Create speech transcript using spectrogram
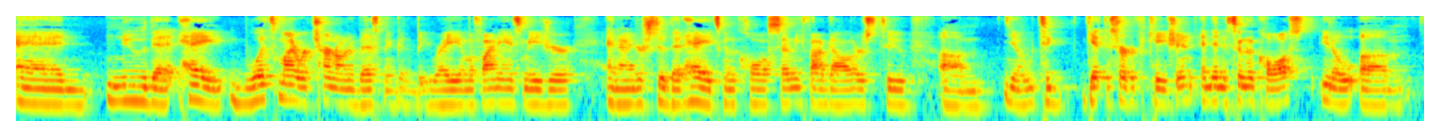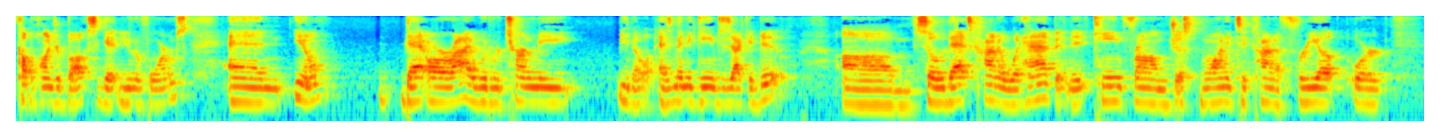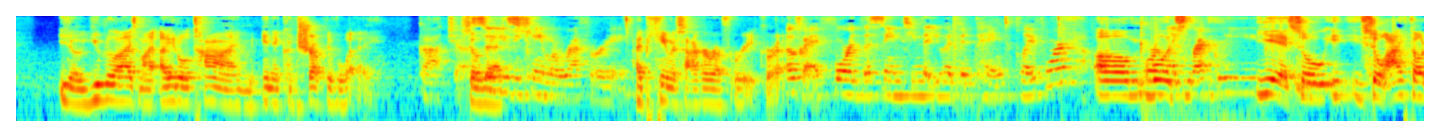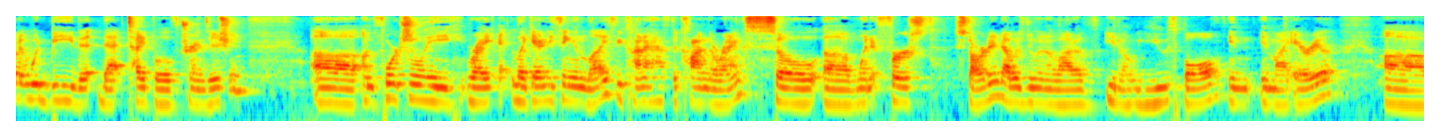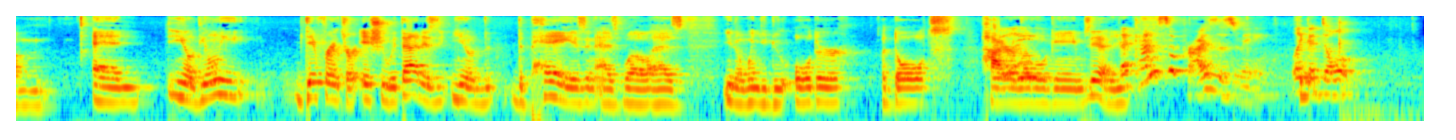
And knew that, hey, what's my return on investment going to be, right? I'm a finance major, and I understood that, hey, it's going to cost $75 to, um, you know, to get the certification, and then it's going to cost, you know, um, a couple hundred bucks to get uniforms. And, you know, that ROI would return me, you know, as many games as I could do. Um, so that's kind of what happened. It came from just wanting to kind of free up or, you know, utilize my idle time in a constructive way. Gotcha. So So, you became a referee. I became a soccer referee, correct? Okay, for the same team that you had been paying to play for, Um, or well, like it's rec league. Yeah, so it, so I thought it would be that that type of transition. Uh, unfortunately, right, like anything in life, you kind of have to climb the ranks. So uh, when it first started, I was doing a lot of you know youth ball in in my area, um, and you know the only difference or issue with that is you know the, the pay isn't as well as you know when you do older adults, higher Really? level games. Yeah, you, That kind of surprises me. Like mm. adult,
